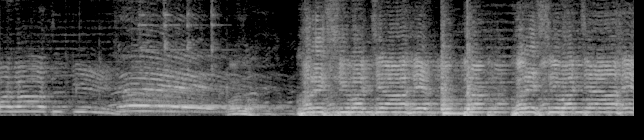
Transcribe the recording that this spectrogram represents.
महाराज की. खरे शिवाचे आहे पुत्र खरे शिवाचे आहे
